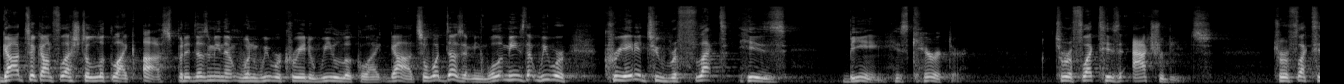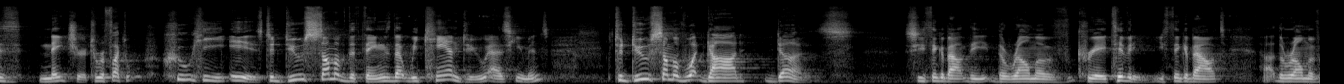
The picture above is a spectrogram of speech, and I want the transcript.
God took on flesh to look like us, but it doesn't mean that when we were created, we look like God. So what does it mean? Well, it means that we were created to reflect his being, his character, to reflect his attributes, to reflect his nature, to reflect who he is, to do some of the things that we can do as humans to do some of what God does. So you think about the, the realm of creativity, you think about uh, the realm of,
